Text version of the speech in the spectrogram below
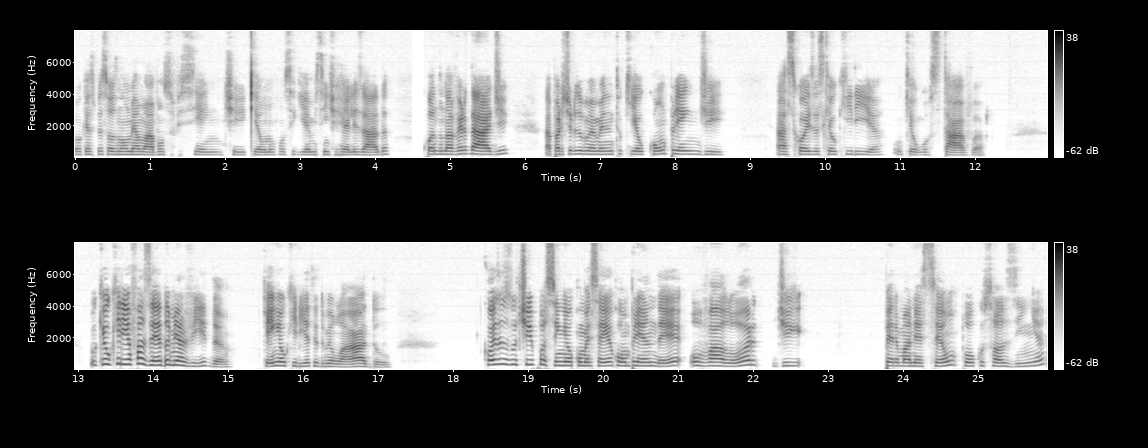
ou que as pessoas não me amavam o suficiente, que eu não conseguia me sentir realizada. Quando na verdade, a partir do momento que eu compreendi as coisas que eu queria, o que eu gostava, o que eu queria fazer da minha vida, quem eu queria ter do meu lado, coisas do tipo assim, eu comecei a compreender o valor de permanecer um pouco sozinha.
